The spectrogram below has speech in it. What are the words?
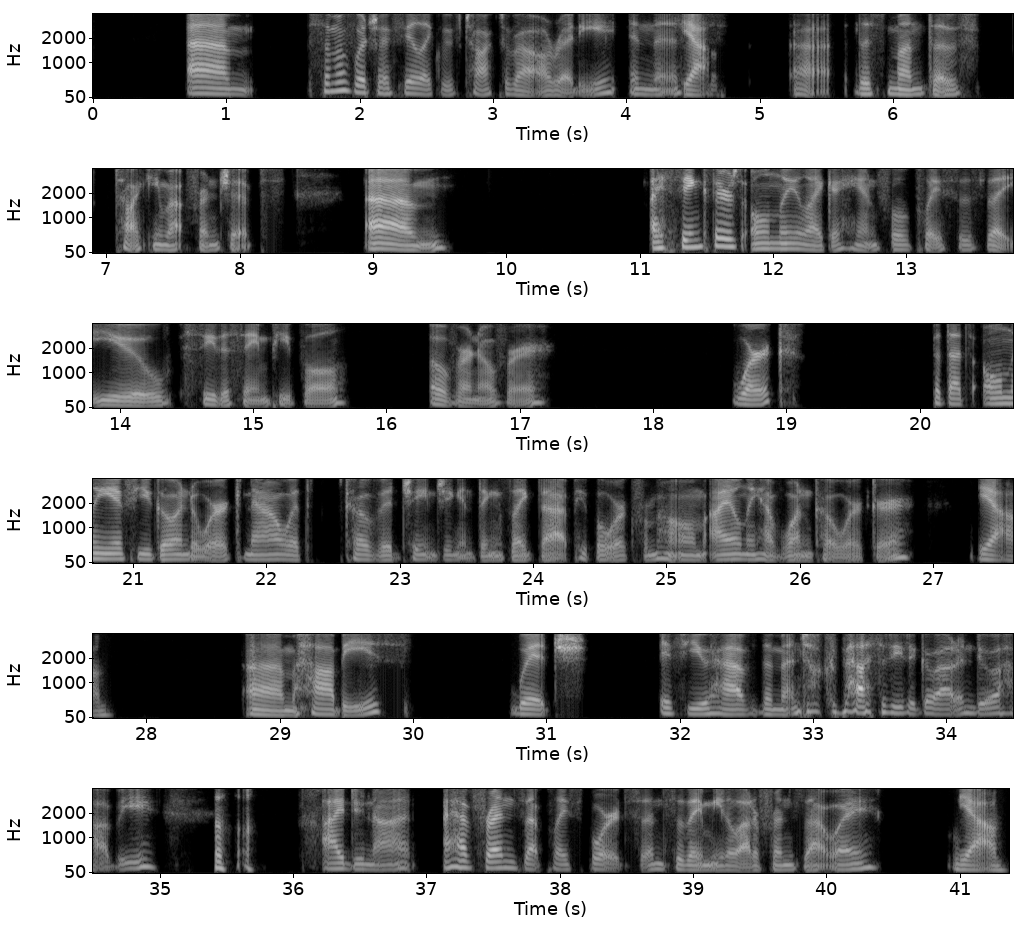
Um some of which I feel like we've talked about already in this Yeah. uh this month of talking about friendships. Um I think there's only like a handful of places that you see the same people over and over work. But that's only if you go into work now with COVID changing and things like that. People work from home. I only have one coworker. Yeah. Um, hobbies, which if you have the mental capacity to go out and do a hobby, I do not. I have friends that play sports, and so they meet a lot of friends that way. Yeah.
